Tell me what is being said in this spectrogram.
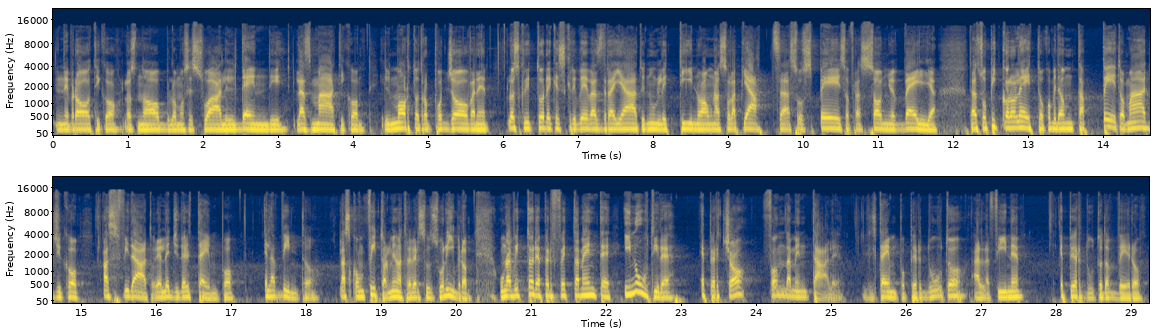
il nevrotico, lo snob, l'omosessuale, il dandy, l'asmatico, il morto troppo giovane, lo scrittore che scriveva sdraiato in un lettino a una sola piazza, sospeso fra sogno e veglia, dal suo piccolo letto come da un tappeto magico, ha sfidato le leggi del tempo e l'ha vinto, l'ha sconfitto almeno attraverso il suo libro, una vittoria perfettamente inutile e perciò fondamentale il tempo perduto alla fine è perduto davvero.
